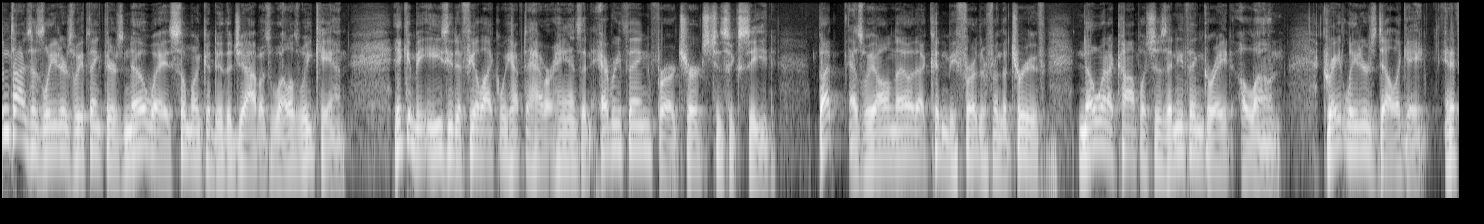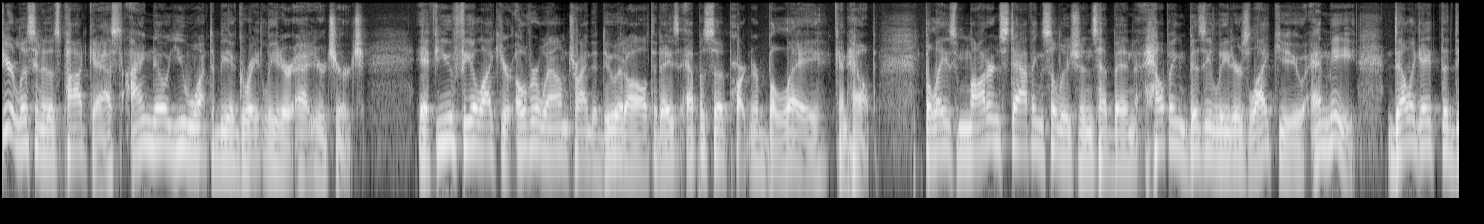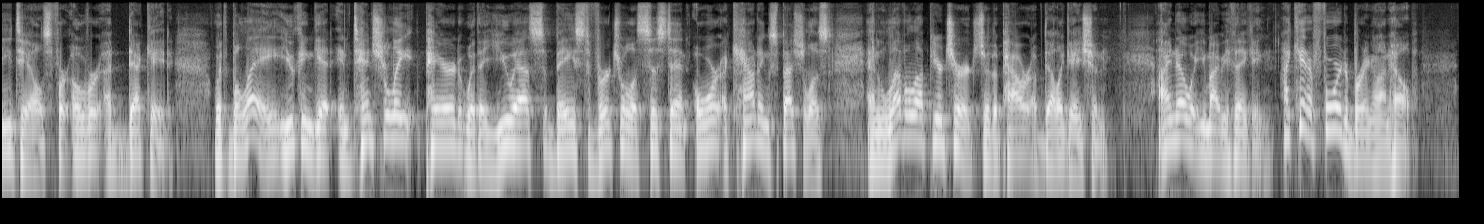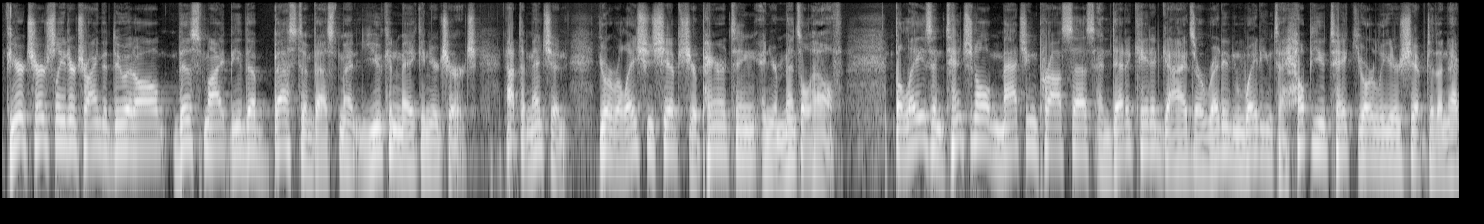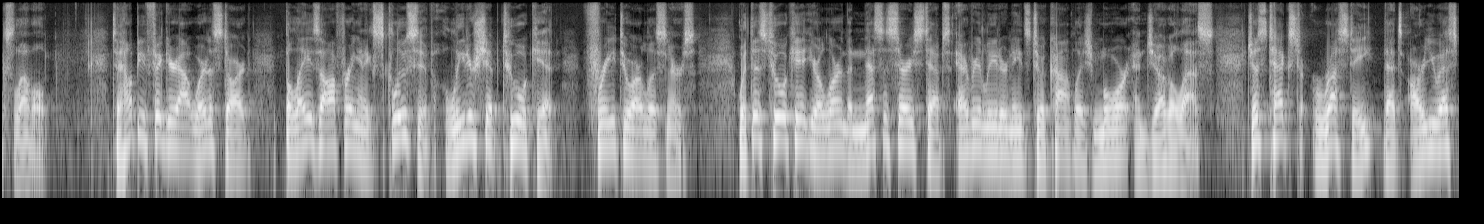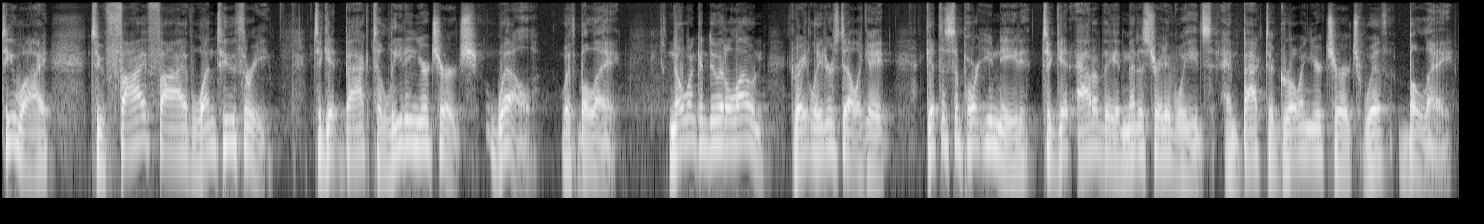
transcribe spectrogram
Sometimes, as leaders, we think there's no way someone could do the job as well as we can. It can be easy to feel like we have to have our hands in everything for our church to succeed. But as we all know, that couldn't be further from the truth. No one accomplishes anything great alone. Great leaders delegate. And if you're listening to this podcast, I know you want to be a great leader at your church. If you feel like you're overwhelmed trying to do it all, today's episode partner Belay can help. Belay's modern staffing solutions have been helping busy leaders like you and me delegate the details for over a decade. With Belay, you can get intentionally paired with a US based virtual assistant or accounting specialist and level up your church through the power of delegation. I know what you might be thinking. I can't afford to bring on help. If you're a church leader trying to do it all, this might be the best investment you can make in your church. Not to mention your relationships, your parenting, and your mental health. Belay's intentional matching process and dedicated guides are ready and waiting to help you take your leadership to the next level. To help you figure out where to start, Belay is offering an exclusive leadership toolkit free to our listeners. With this toolkit, you'll learn the necessary steps every leader needs to accomplish more and juggle less. Just text RUSTY, that's R U S T Y, to 55123 to get back to leading your church well with Belay. No one can do it alone. Great leaders delegate. Get the support you need to get out of the administrative weeds and back to growing your church with Belay.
